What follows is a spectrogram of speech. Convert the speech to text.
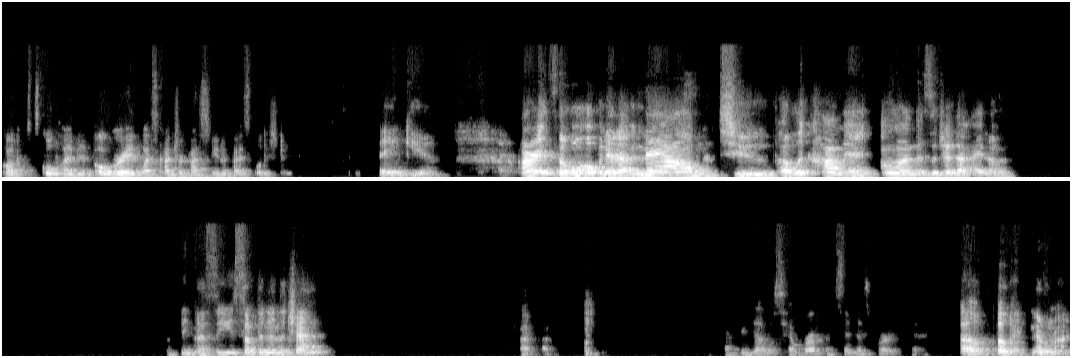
called School Climate over in West Contra Costa Unified School District. Thank you. All right, so we'll open it up now to public comment on this agenda item. I think I see something in the chat. I think that was him referencing his birthday. Oh, okay, never mind.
